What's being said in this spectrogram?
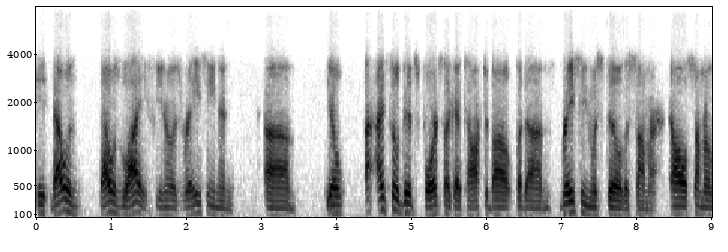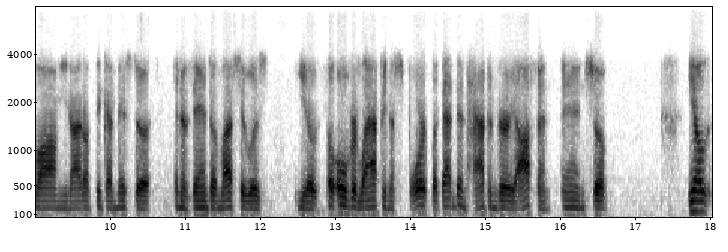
it, that was that was life. You know, it was racing, and um, you know, I, I still did sports like I talked about, but um, racing was still the summer, all summer long. You know, I don't think I missed a an event unless it was you know overlapping a sport, but that didn't happen very often. And so, you know,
